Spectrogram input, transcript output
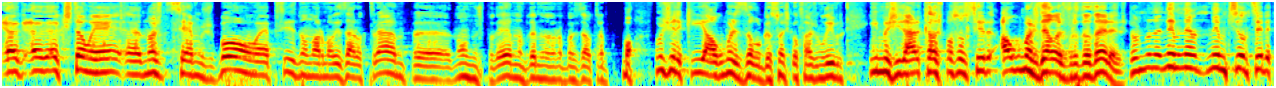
A, a, questão é, eh, nós dissemos, bom, é preciso não normalizar o Trump, eh, não nos podemos, não podemos normalizar o Trump. Bom, vamos ver aqui algumas das alegações que ele faz no livro e imaginar que elas possam ser, algumas delas verdadeiras. Nem, nem, nem precisam de ser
